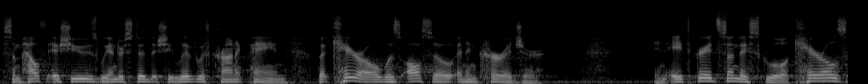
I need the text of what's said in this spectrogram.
some health issues. We understood that she lived with chronic pain. But Carol was also an encourager. In eighth grade Sunday school, Carol's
